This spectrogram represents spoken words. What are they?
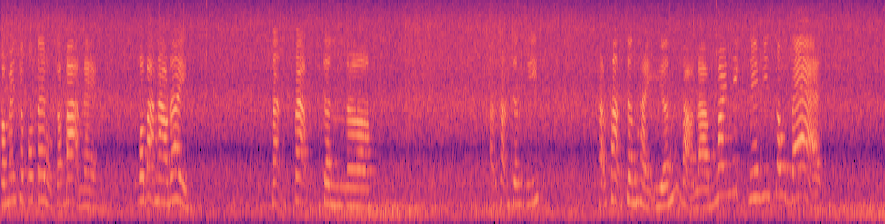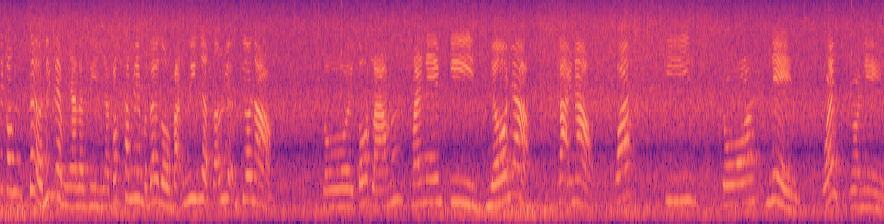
Comment cho cô tên của các bạn này. Có bạn nào đây? Bạn phạm trần uh, bạn phạm trần gì? Bạn phạm trần hải yến bảo là my nickname is so bad. Thế con thế ở nickname ở nhà là gì nhà con comment ở đây rồi bạn huy nhật đã luyện chưa nào? Rồi tốt lắm. My name is nhớ nhá. Lại nào? What is your name? What is your name?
